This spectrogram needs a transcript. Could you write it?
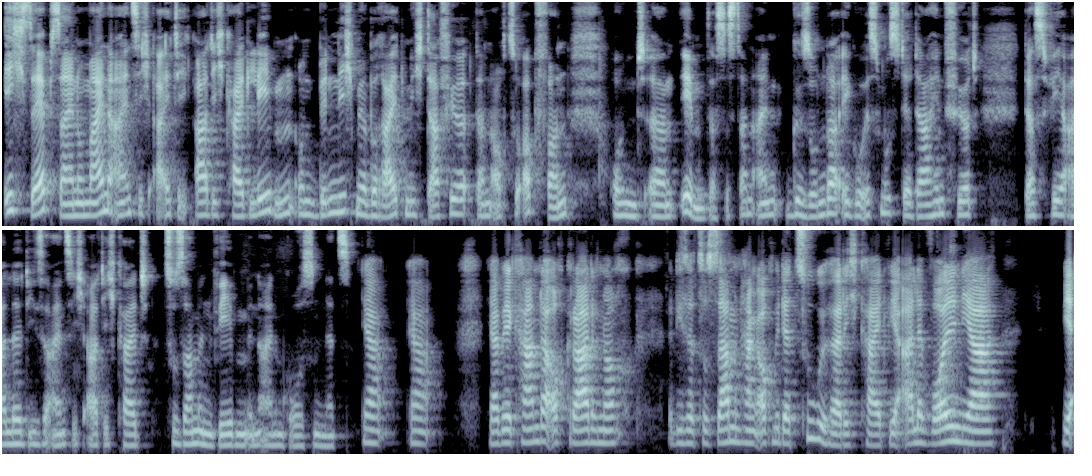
ich selbst sein und meine Einzigartigkeit leben und bin nicht mehr bereit, mich dafür dann auch zu opfern. Und ähm, eben, das ist dann ein gesunder Egoismus, der dahin führt, dass wir alle diese Einzigartigkeit zusammenweben in einem großen Netz. Ja, ja. Ja, mir kam da auch gerade noch dieser Zusammenhang auch mit der Zugehörigkeit. Wir alle wollen ja wir,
